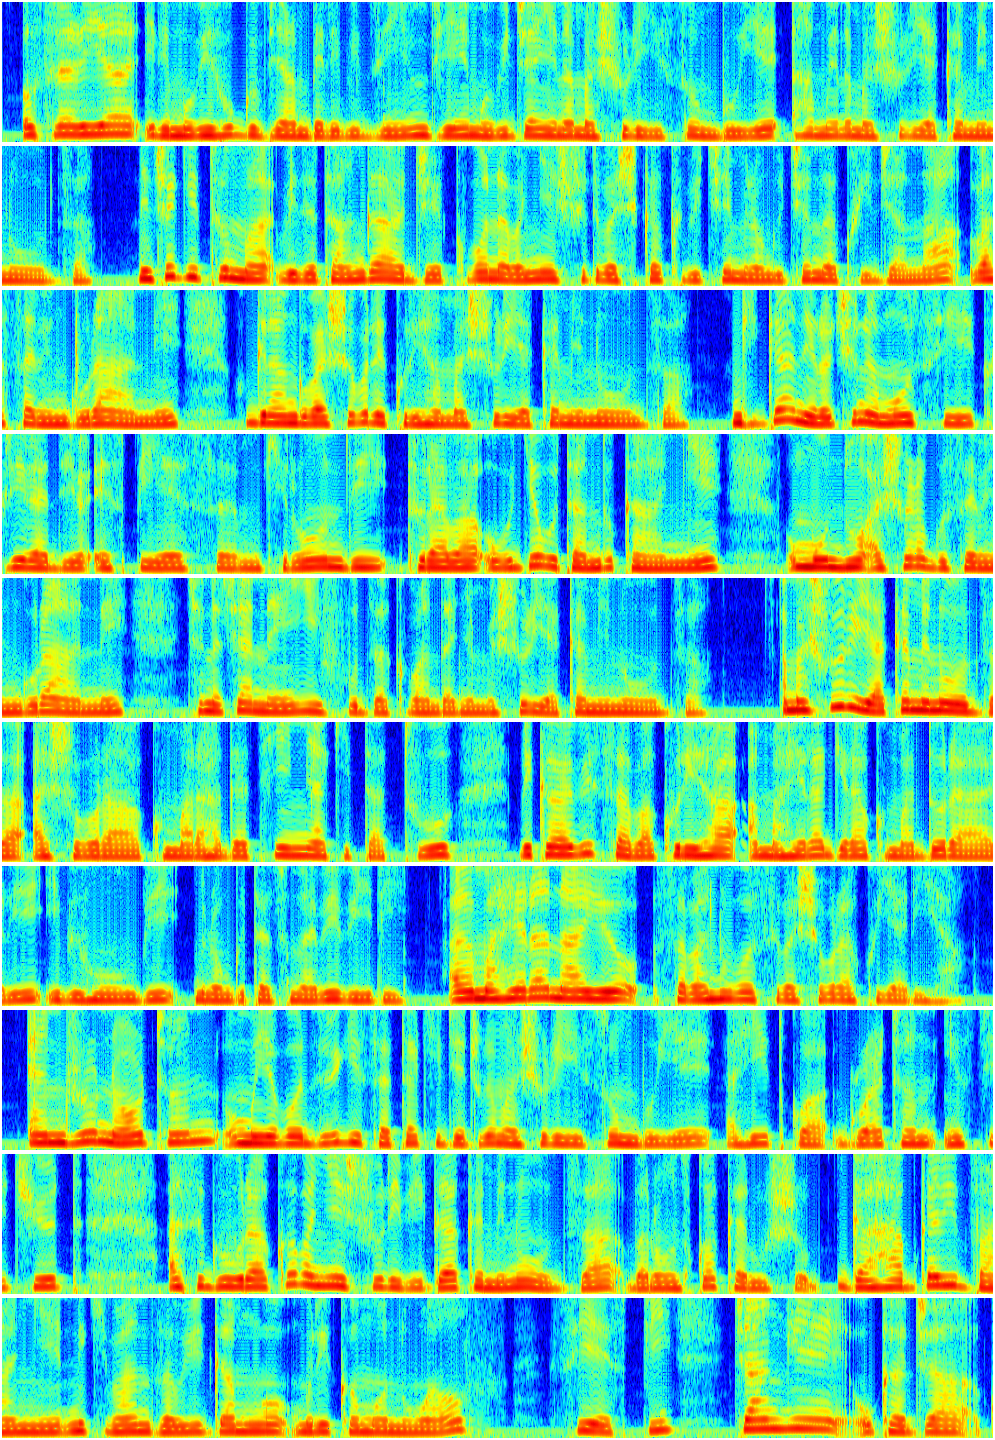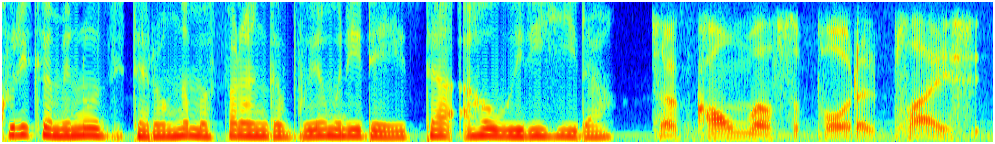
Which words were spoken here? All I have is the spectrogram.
Australia iri mu bihugu vya mbere bizimvye mu bijanye n'amashuri yisumbuye hamwe n'amashuri ya kaminuza nico gituma bidatangaje kubona abanyeshuri bashika ku bice mirongo icenda kw'ijana basaba ingurane kugira ngo bashobore kuriha amashuri ya kaminuza mu kiganiro c'uno munsi kuri radio SBS mu Kirundi turaba uburyo butandukanye umuntu ashobora gusaba ingurane cane cane yifuza kubandanya amashuri ya kaminuza Amashuri ya kaminuza ashobora kumara hagati y'imyaka itatu bikaba bisaba kuriha amahera agera ku madorari ibihumbi mirongo itatu na bibiri. Ayo mahera nayo si abantu bose bashobora kuyariha. Andrew Norton umuyobozi w'igisata kijejwe amashuri yisumbuye ahitwa Grattan Institute asigura ko abanyeshuri biga kaminuza baronswa akarusho gahabwa bivanye n'ikibanza wigamwo muri Commonwealth CSP canke ukaja kuri kaminuza itaronka amafaranga avuye muri leta aho wirihira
